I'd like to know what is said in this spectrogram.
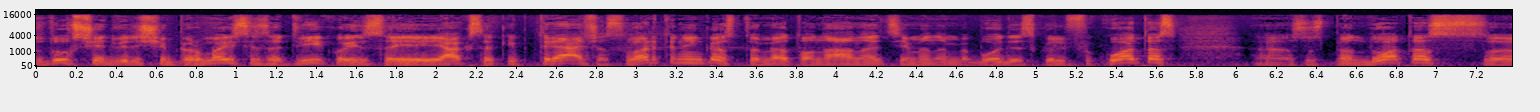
2021 atvyko jisai į Jaksą kaip trečias vartininkas, tuomet Onana, atsimename, buvo diskvalifikuotas, e, suspenduotas, e,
